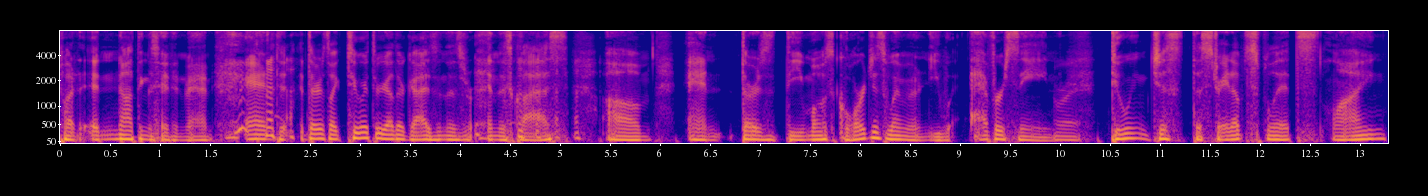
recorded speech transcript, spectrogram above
but it, nothing's hidden, man. And there's like two or three other guys in this in this class, um, and there's the most gorgeous women you've ever seen Right. doing just the straight up splits, lying,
